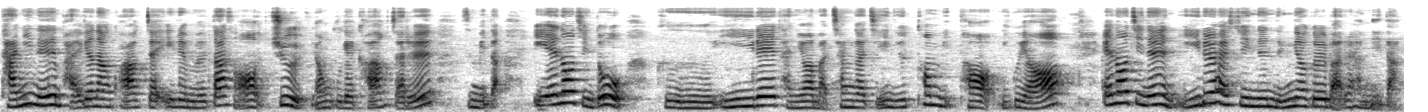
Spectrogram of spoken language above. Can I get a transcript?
단위는 발견한 과학자 이름을 따서 줄, 영국의 과학자를 씁니다. 이 에너지도 그 일의 단위와 마찬가지 뉴턴 미터이고요. 에너지는 일을 할 수 있는 능력을 말을 합니다.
